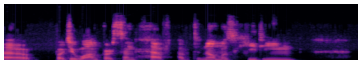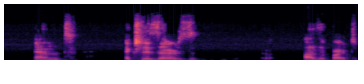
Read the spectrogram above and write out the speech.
Uh, 41% have autonomous heating and actually there's other part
